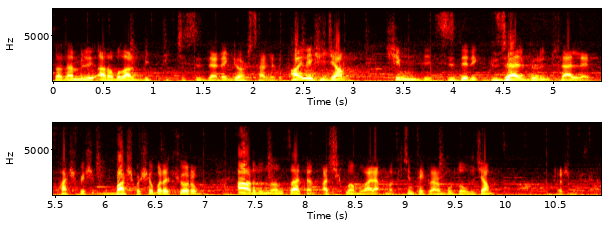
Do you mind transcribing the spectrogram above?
zaten böyle arabalar bittikçe sizlere görselleri paylaşacağım. Şimdi sizleri güzel görüntülerle baş başa, baş başa bırakıyorum. Ardından zaten açıklamalar yapmak için tekrar burada olacağım. Görüşmek üzere.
